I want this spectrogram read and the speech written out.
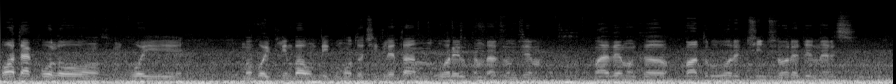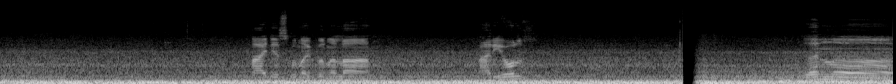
Poate acolo voi, mă voi plimba un pic cu motocicleta în Orel când ajungem. Mai avem încă 4 ore, 5 ore de mers. Haideți cu noi până la Ariol. În uh,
